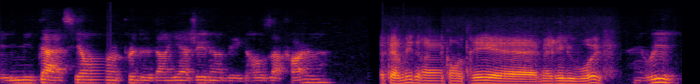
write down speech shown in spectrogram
l'imitation un peu de- d'engager dans des grosses affaires. Là. Ça a permis de rencontrer euh, Mary-Lou Wolfe. Mais oui.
